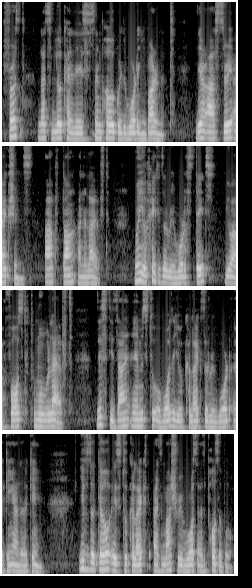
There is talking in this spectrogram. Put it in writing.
First, let's look at this simple grid world environment. There are three actions, up, down, and left. When you hit the reward state, you are forced to move left. This design aims to avoid you collect the reward again and again. If the goal is to collect as much rewards as possible,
